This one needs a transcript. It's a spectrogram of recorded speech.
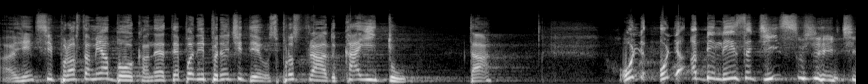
A gente se prostra meia boca, né? Até perante Deus, prostrado, caído, tá? Olha, olha a beleza disso, gente.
